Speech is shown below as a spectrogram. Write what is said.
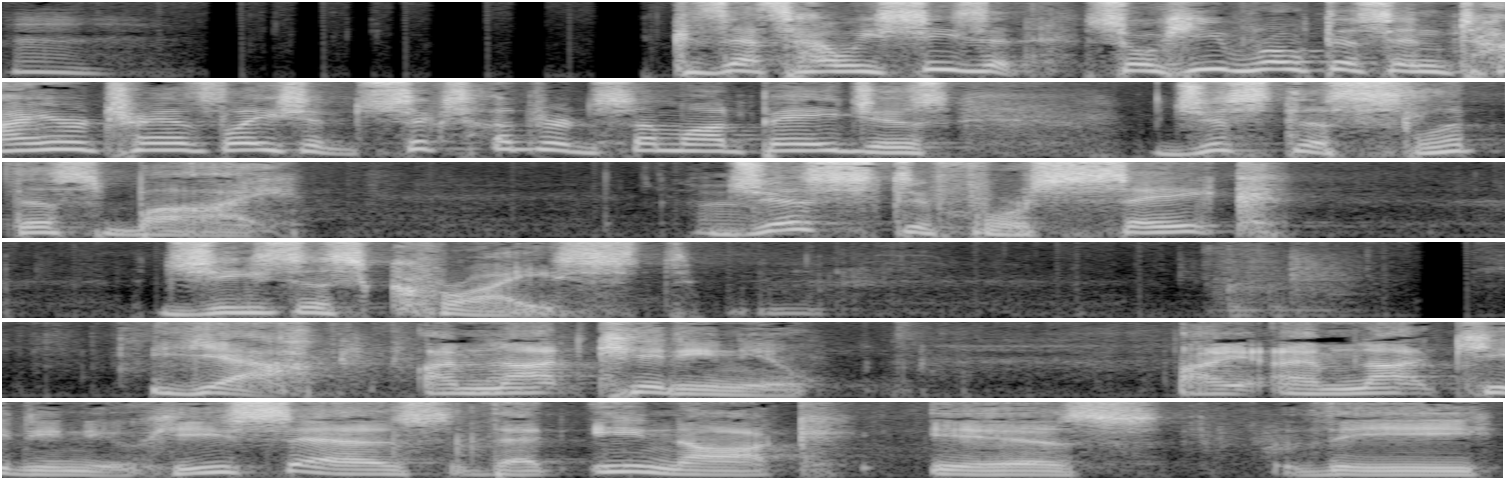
Hmm. Because that's how he sees it. So he wrote this entire translation, 600 some odd pages, just to slip this by, just to forsake Jesus Christ. Yeah, I'm not kidding you. I am not kidding you. He says that Enoch is the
